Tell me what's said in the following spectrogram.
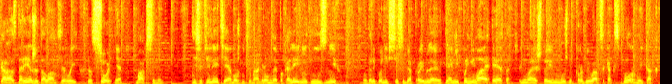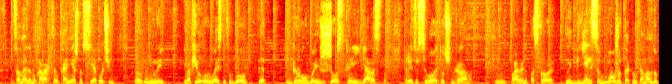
гораздо реже талантливые, сотня максимум десятилетия, а может быть и на огромное поколение, и из них но далеко не все себя проявляют. И они, понимая это, понимая, что им нужно пробиваться как сборной, как национальному характеру, конечно, все очень э, умны. И вообще уругвайский футбол грубо и жестко яростно. Прежде всего, это очень грамотно правильно построен. И Бьельса может такую команду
